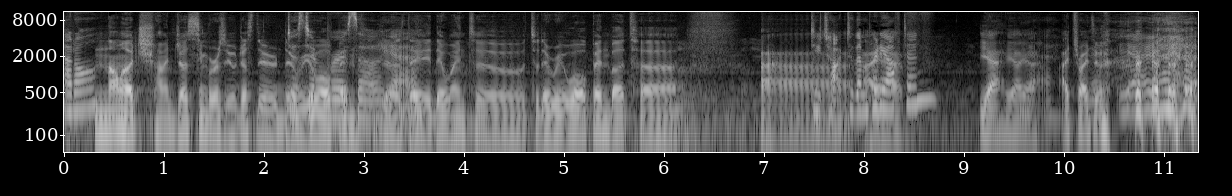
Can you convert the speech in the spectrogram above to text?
at all not much I mean, just in brazil just the, the just rio open brazil, just yeah. they, they went to to the rio open but uh, do you talk to them pretty often yeah, yeah, yeah, yeah. I try yeah. to. Yeah,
